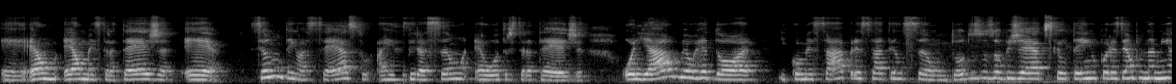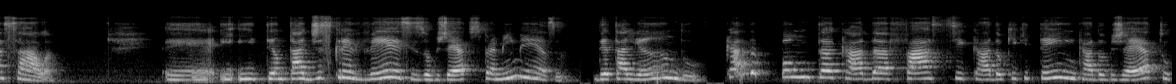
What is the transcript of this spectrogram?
é, é, um, é uma estratégia? É. Se eu não tenho acesso, a respiração é outra estratégia. Olhar ao meu redor e começar a prestar atenção em todos os objetos que eu tenho, por exemplo, na minha sala. É, e, e tentar descrever esses objetos para mim mesma, detalhando cada ponta, cada face, cada o que, que tem em cada objeto,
